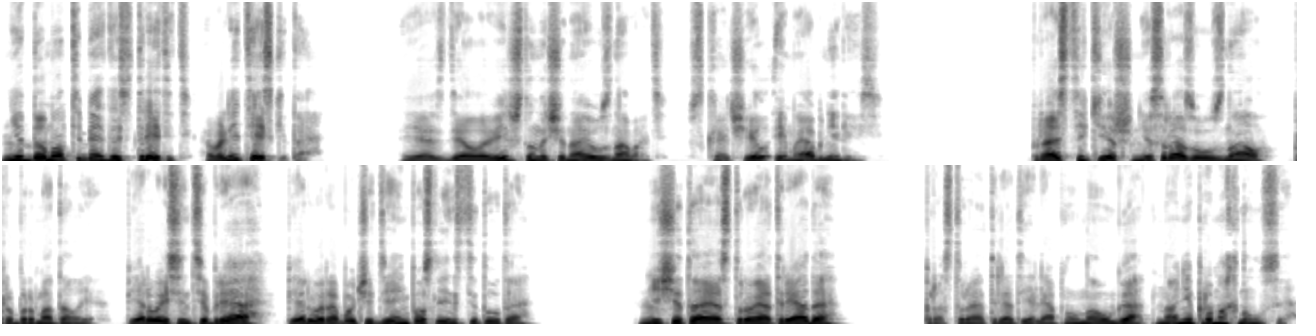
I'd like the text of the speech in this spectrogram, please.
Не думал тебя здесь встретить, в Литейске-то. Я сделал вид, что начинаю узнавать. Вскочил, и мы обнялись. «Прости, Кеш, не сразу узнал», — пробормотал я. «1 сентября, первый рабочий день после института. Не считая стройотряда...» Про стройотряд я ляпнул наугад, но не промахнулся.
